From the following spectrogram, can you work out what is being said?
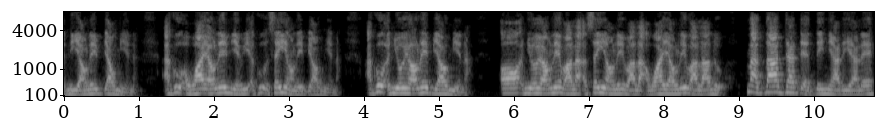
အနီရောင်လေးပြောင်းမြင်တာအခုအဝါရောင်လေးမြင်ပြီးအခုအစိမ်းရောင်လေးပြောင်းမြင်တာအခုအညိုရောင်လေးပြောင်းမြင်တာ အော်အညိုရောင်လေးပါလားအစိမ်းရောင်လေးပါလားအဝါရောင်လေးပါလားလို့မှတ်သားတတ်တဲ့တင်ညာတွေကလည်း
